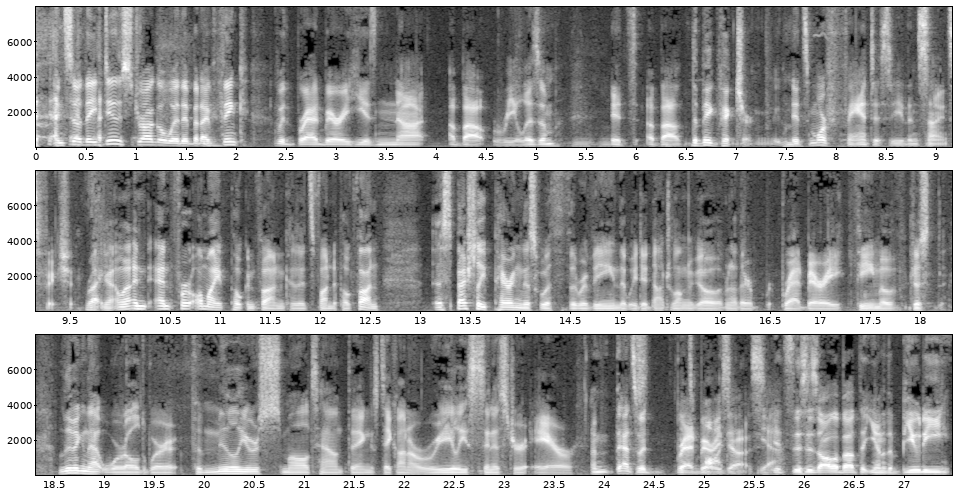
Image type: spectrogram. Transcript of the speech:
and so they do struggle with it, but I think with Bradbury, he is not about realism. Mm-hmm. It's about the big picture. It's more fantasy than science fiction. Right. Yeah, well, and and for all my poking fun because it's fun to poke fun, especially pairing this with the ravine that we did not too long ago of another Bradbury theme of just living in that world where familiar small town things take on a really sinister air. And that's what Bradbury awesome. does. Yeah. It's this is all about the you know the beauty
